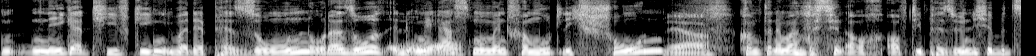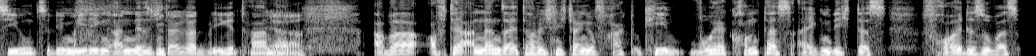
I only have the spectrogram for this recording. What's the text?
negativ gegenüber der Person oder so. Im oh. ersten Moment vermutlich schon. Ja. Kommt dann immer ein bisschen auch auf die persönliche Beziehung zu demjenigen an, der sich da gerade wehgetan ja. hat. Aber auf der anderen Seite habe ich mich dann gefragt, okay, woher kommt das eigentlich, dass Freude sowas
